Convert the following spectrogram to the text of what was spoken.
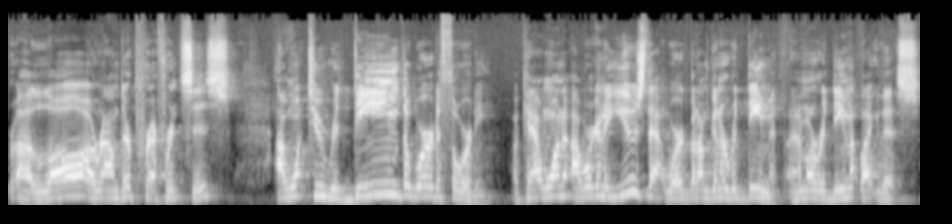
a law around their preferences. I want to redeem the word authority. Okay, I want to, we're going to use that word, but I'm going to redeem it. And I'm going to redeem it like this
